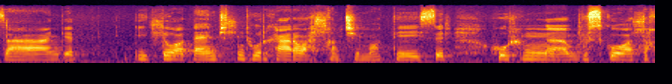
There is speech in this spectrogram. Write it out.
за ингээд илүү одоо амжилтанд хүрэх 10 алхам ч юм уу тий эсвэл хөөрхөн бүсгүй болох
